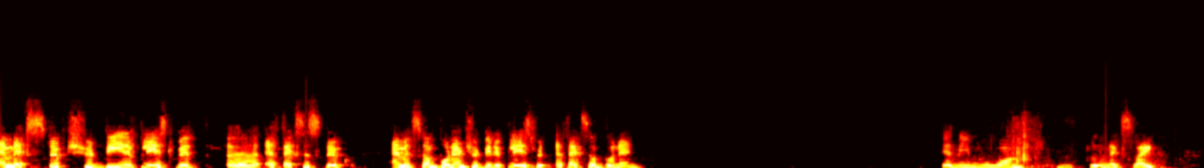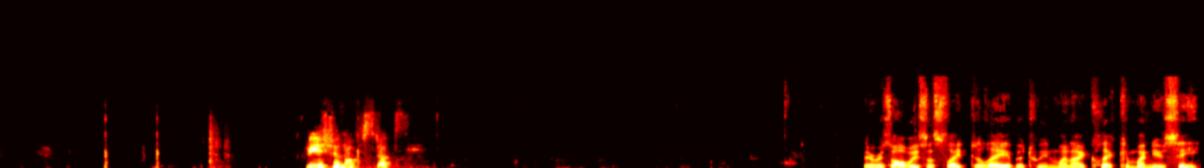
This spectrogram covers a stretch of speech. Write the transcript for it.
MX script should be replaced with uh, FX script MX component should be replaced with FX component. Can we move on to the next slide? Creation of stubs. There is always a slight delay between when I click and when you see.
